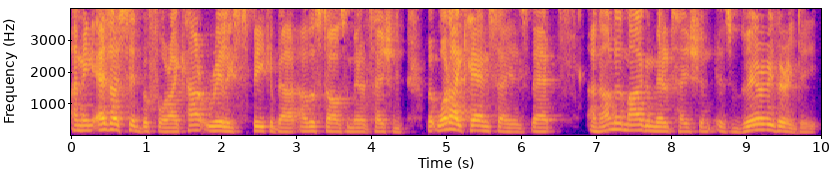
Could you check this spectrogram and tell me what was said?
I mean, as I said before, I can't really speak about other styles of meditation, but what I can say is that Ananda Marga meditation is very, very deep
